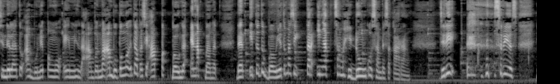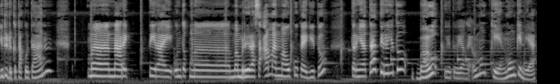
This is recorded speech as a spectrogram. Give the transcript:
jendela tuh ambunnya pengu eh minta ampun. Ma ambu pengu itu apa sih? Apek bau nggak enak banget. Dan itu tuh baunya tuh masih teringat sama hidungku sampai sekarang. Jadi serius jadi udah ketakutan menarik tirai untuk me memberi rasa aman mauku kayak gitu ternyata tirainya tuh bau gitu ya mungkin mungkin ya.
